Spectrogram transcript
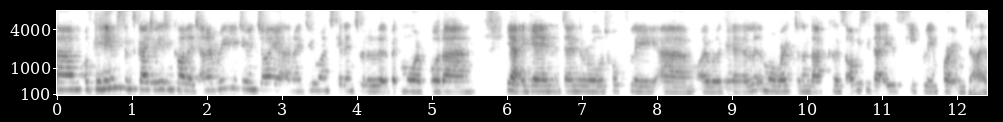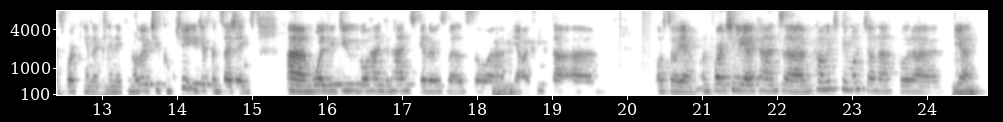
um, of games since graduating college, and I really do enjoy it, and I do want to get into it a little bit more. But um, yeah, again, down the road, hopefully, um, I will get a little more work done on that because obviously that is equally important as working in a clinic. You know, they're two completely different settings, um, while they do go hand in hand together as well. So um, mm-hmm. yeah, I think that also yeah unfortunately i can't um, comment too much on that but uh, yeah mm-hmm.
